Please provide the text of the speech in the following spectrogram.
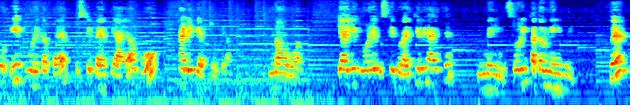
तो एक घोड़े का पैर उसके पैर पे आया, वो हैंडीकेप्ट हो गया। नो वन क्या ये घोड़े उसकी बुराई के लिए आए थे? नहीं स्टोरी खत्म नहीं हुई। फिर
